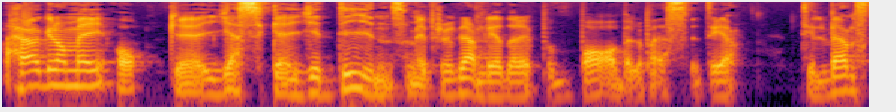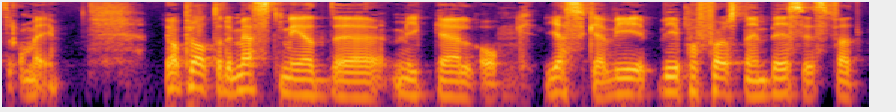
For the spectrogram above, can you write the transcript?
höger om mig och eh, Jessica Gedin som är programledare på Babel på SVT till vänster om mig. Jag pratade mest med eh, Mikael och Jessica. Vi, vi är på first name basis för att,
